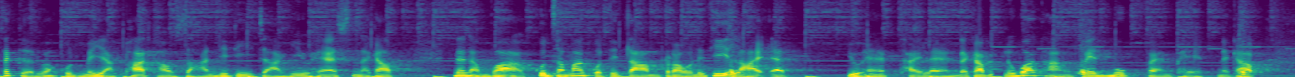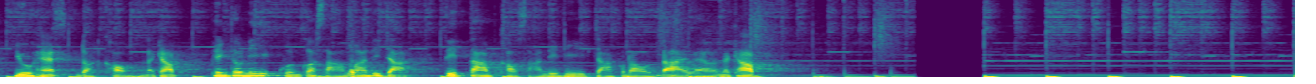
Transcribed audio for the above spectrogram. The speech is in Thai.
ถ้าเกิดว่าคุณไม่อยากพลาดข่าวสารดีๆ จาก u h นะครับแนะนำว่าคุณสามารถกดติดตามเราได้ที่ Line at u h a s Thailand นะครับหรือว่าทาง Facebook Fanpage นะครับ u h a s c o m นะครับเพียงเท่านี้คุณก็สามารถที่จะติดตามข่าวสารดีๆ จากเราได้แล้วนะครับ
